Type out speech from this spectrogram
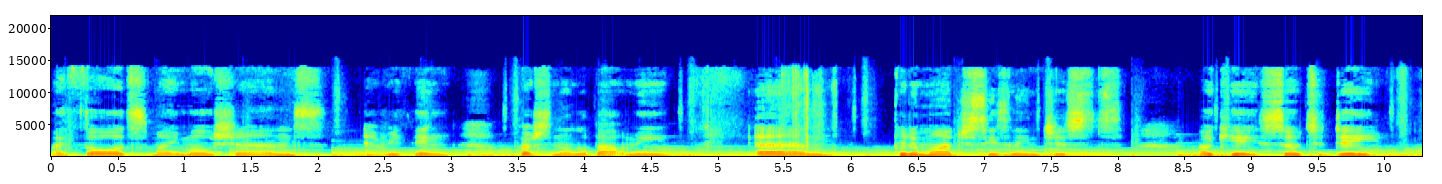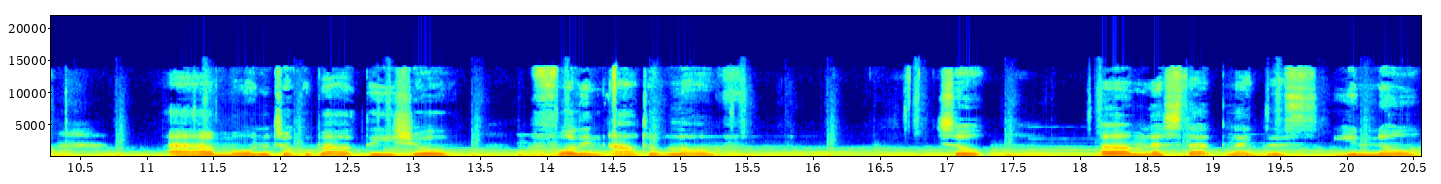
my thoughts, my emotions, everything personal about me, and pretty much sizzling gists. Okay, so today um, I want to talk about the issue of falling out of love. So, um, let's start like this. You know,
